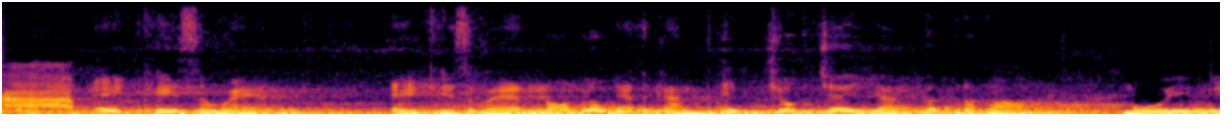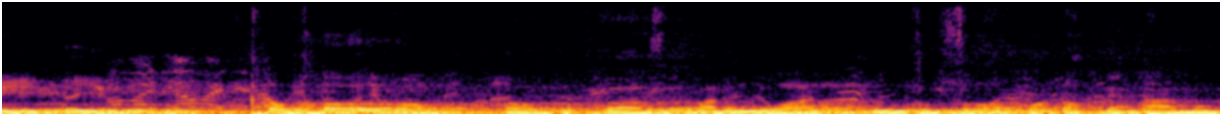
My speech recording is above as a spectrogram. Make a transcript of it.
ครับ AK s w a n AK s w a n น้อมลงเนตการที่ชุกใจอย่างเป็นประกอบมวยตีได้ยินต่อต่อใช่ไหมเออเสื้อบ้านไหนยัวันยังซุ่มซ้อมปอนดอกแดงตามุน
